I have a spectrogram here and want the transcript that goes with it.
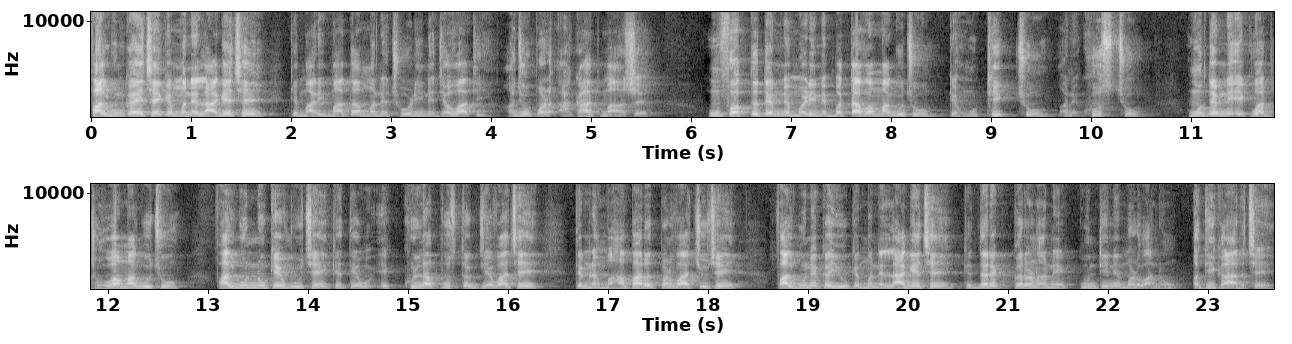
ફાલ્ગુન કહે છે કે મને લાગે છે કે મારી માતા મને છોડીને જવાથી હજુ પણ આઘાતમાં હશે. હું ફક્ત તેમને મળીને બતાવવા માગું છું કે હું ઠીક છું અને ખુશ છું. હું તેમને એકવાર જોવા માગું છું. ફાલ્ગુનનું કહેવું છે કે તેઓ એક ખુલ્લા પુસ્તક જેવા છે. તેમણે મહાભારત પણ વાંચ્યું છે. ફાલ્ગુને કહ્યું કે મને લાગે છે કે દરેક કરણ અને કુંતીને મળવાનો અધિકાર છે.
